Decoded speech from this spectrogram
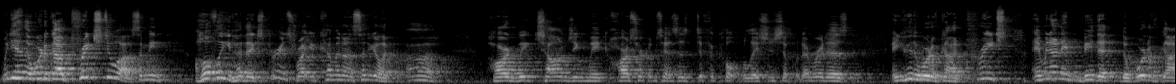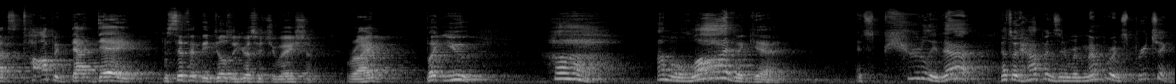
We need to have the word of God preached to us. I mean, hopefully you've had that experience, right? You come in on Sunday, you're like, oh, hard week, challenging week, hard circumstances, difficult relationship, whatever it is, and you hear the Word of God preached, it may not even be that the Word of God's topic that day specifically deals with your situation, right? But you, ah, I'm alive again. It's purely that. That's what happens in remembrance preaching.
